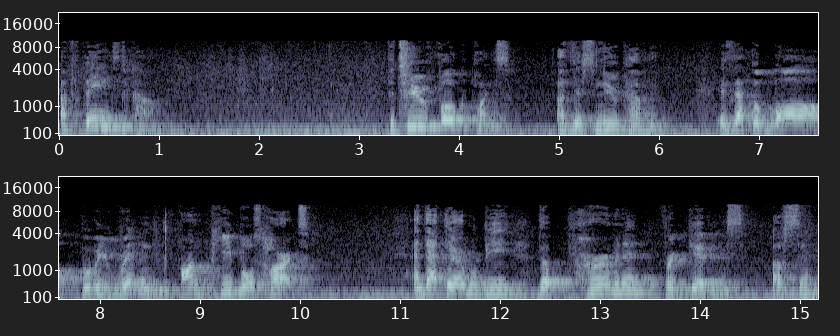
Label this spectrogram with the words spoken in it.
of things to come. The two focal points of this new covenant is that the law will be written on people's hearts and that there will be the permanent forgiveness of sin.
